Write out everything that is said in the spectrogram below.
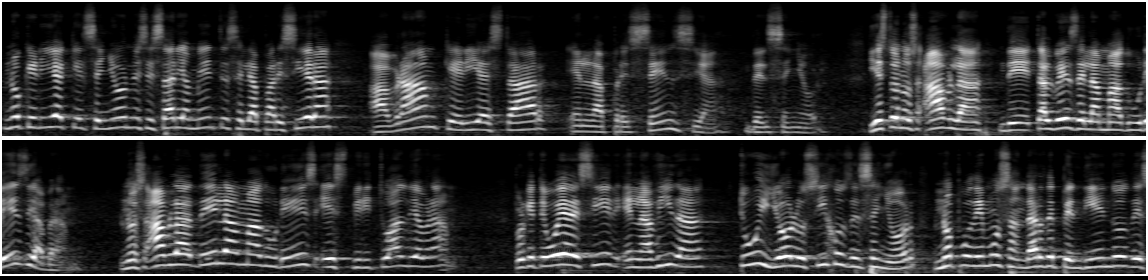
no quería que el Señor necesariamente se le apareciera. Abraham quería estar en la presencia del Señor. Y esto nos habla de tal vez de la madurez de Abraham. Nos habla de la madurez espiritual de Abraham. Porque te voy a decir, en la vida, tú y yo, los hijos del Señor, no podemos andar dependiendo de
